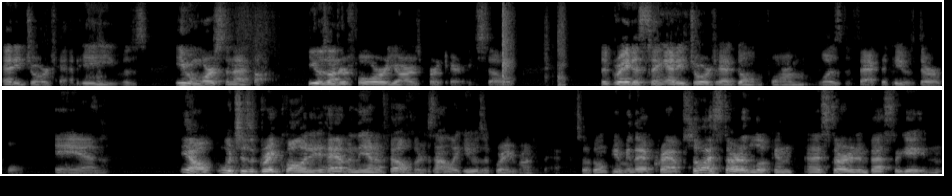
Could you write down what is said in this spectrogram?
Eddie George had. He was even worse than I thought. He was under four yards per carry. So the greatest thing Eddie George had going for him was the fact that he was durable and you know, which is a great quality to have in the NFL, but it's not like he was a great running back. So don't give me that crap. So I started looking and I started investigating.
